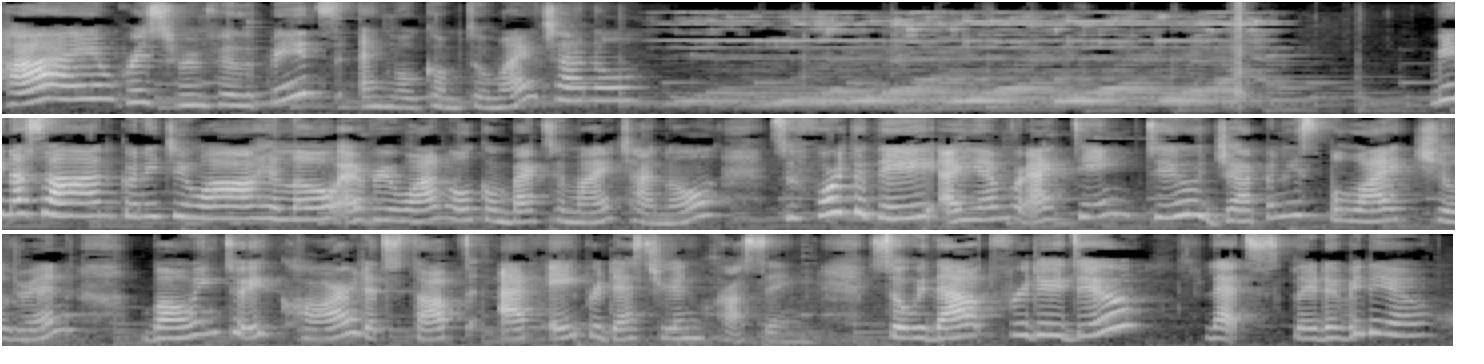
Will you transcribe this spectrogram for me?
Hi, I'm Kris from Philippines and welcome to my channel. Minasan! Konnichiwa! Hello everyone! Welcome back to my channel. So for today, I am reacting to Japanese polite children bowing to a car that stopped at a pedestrian crossing. So without further ado, let's play the video.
